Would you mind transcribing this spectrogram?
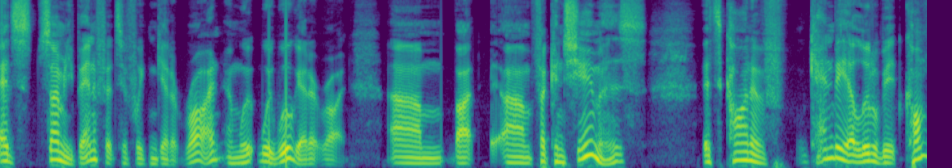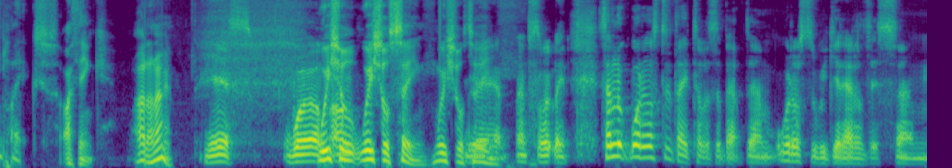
adds so many benefits if we can get it right, and we, we will get it right. Um, but um, for consumers, it's kind of can be a little bit complex. I think. I don't know. Yes. Well, we shall um, we shall see. We shall see. Yeah, absolutely. So, look, what else did they tell us about? Um, what else did we get out of this um,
